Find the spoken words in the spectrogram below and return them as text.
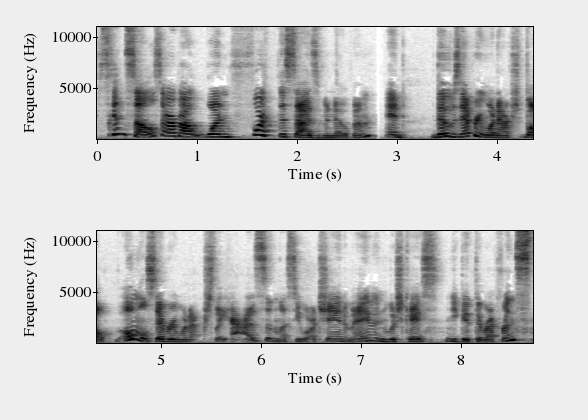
Skin cells are about one fourth the size of an ovum, and those everyone actually, well, almost everyone actually has, unless you watch anime, in which case you get the reference.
